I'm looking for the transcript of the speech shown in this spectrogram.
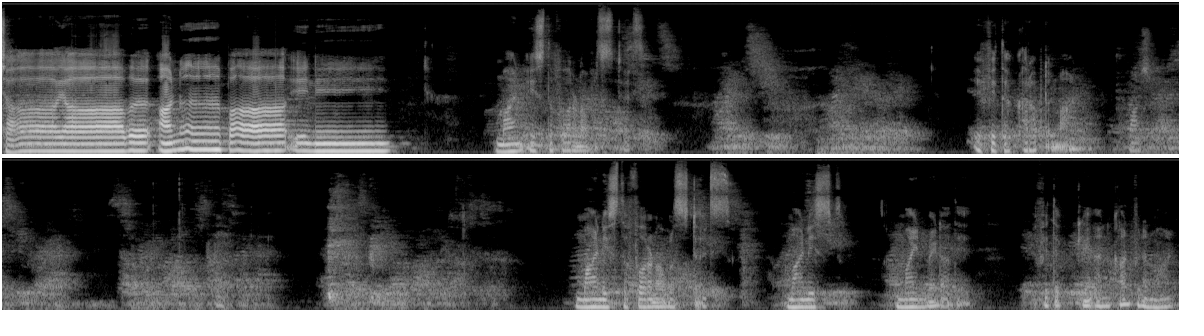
ඡායාව අනපායිනී Mind is the foreign of states. If with a corrupted mind, once Mind is the foreign noble states. Mind is mind made are there. If with a clear and confident mind,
